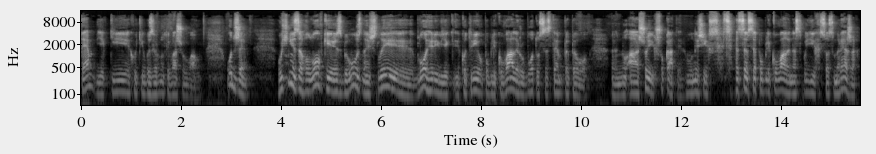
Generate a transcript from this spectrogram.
тем, які хотів би звернути вашу увагу. Отже, Гучні заголовки СБУ знайшли блогерів, котрі опублікували роботу систем ППО. Е, Ну а що їх шукати? Вони ж їх це, все публікували на своїх соцмережах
